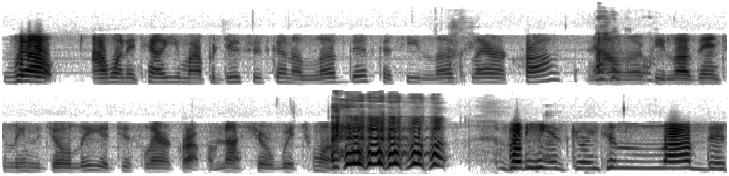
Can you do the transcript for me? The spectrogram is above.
Well, I want to tell you, my producer's going to love this because he loves Lara Croft. Now, I don't know if he loves Angelina Jolie or just Lara Croft. I'm not sure which one. but he is going to love this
